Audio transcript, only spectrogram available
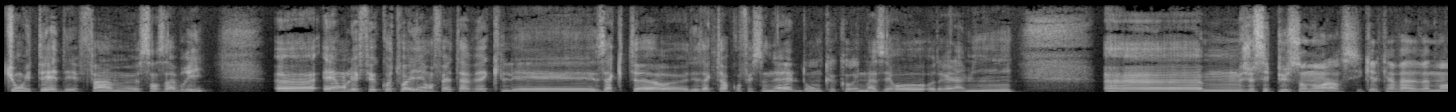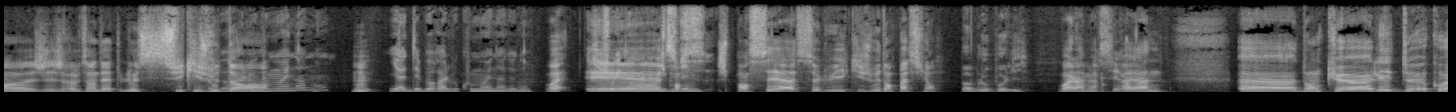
qui ont été des femmes euh, sans abri. Euh, et on les fait côtoyer en fait avec les acteurs, des acteurs professionnels, donc Corinne Mazero, Audrey Lamy. Euh, je sais plus son nom. Alors si quelqu'un va, va demander, j'aurais besoin d'être le celui qui joue dans. Moena, non? Hmm il y a Deborah Lukumwena dedans. Ouais, et je, pense, je, pensais à celui qui jouait dans Passion. Pablo Poli. Voilà, merci Ryan. Euh, donc euh, les deux co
